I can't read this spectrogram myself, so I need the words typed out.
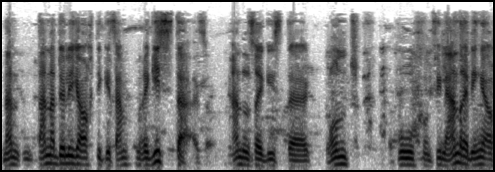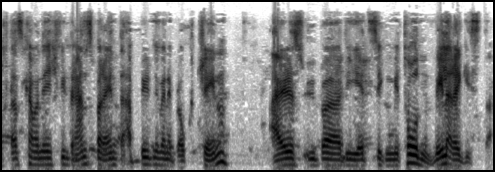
Dann, dann natürlich auch die gesamten Register, also Handelsregister, Grundbuch und viele andere Dinge. Auch das kann man nicht viel transparenter abbilden über eine Blockchain als über die jetzigen Methoden, Wählerregister.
